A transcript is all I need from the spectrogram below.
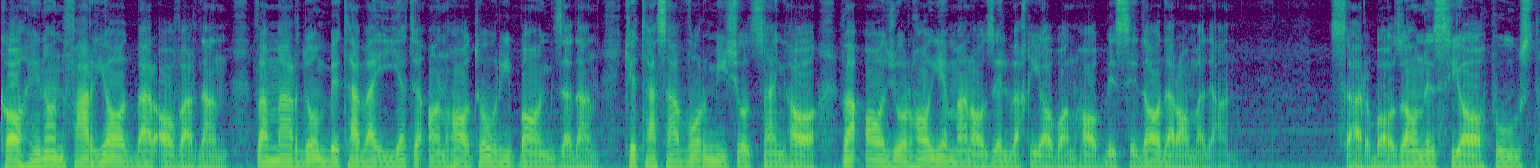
کاهنان فریاد برآوردند و مردم به تبعیت آنها طوری بانگ زدند که تصور می‌شد سنگها و آجرهای منازل و خیابانها به صدا درآمدند. سربازان سیاه پوست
